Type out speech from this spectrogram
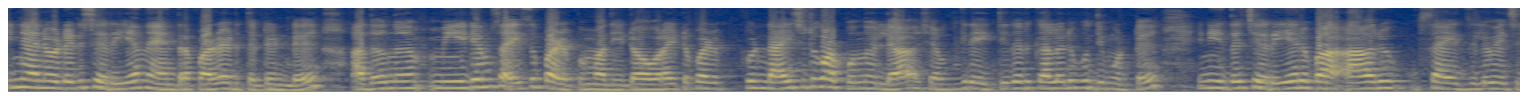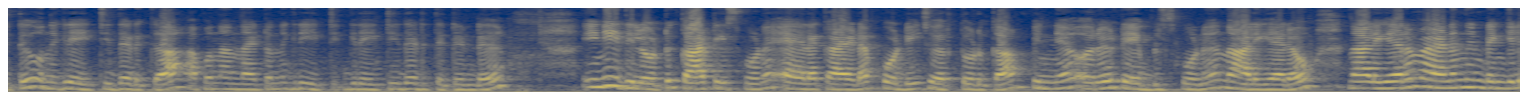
ഇനി ഞാനിവിടെ ഒരു ചെറിയ നേന്ത്രപ്പഴം പഴം എടുത്തിട്ടുണ്ട്. അതൊന്ന് മീഡിയം സൈസ് പഴുപ്പ് മതി കേട്ടോ ഓവറായിട്ട് പഴുപ്പ് ഉണ്ടായിച്ചിട്ട് കുഴപ്പമൊന്നുമില്ല. പക്ഷെ നമുക്ക് ഗ്രേറ്റ് ചെയ്തെടുക്കാനുള്ള ഒരു ബുദ്ധിമുട്ട്. ഇനി ഇത് ചെറിയൊരു ആ ഒരു സൈസിൽ വെച്ചിട്ട് ഒന്ന് ഗ്രേറ്റ് ചെയ്തെടുക്കുക. അപ്പോൾ നന്നായിട്ടൊന്ന് ഗ്രേറ്റ് ഗ്രേറ്റ് ചെയ്തെടുത്തിട്ടുണ്ട്. ഇനി ഇതിലോട്ട് കാ ടീസ്പൂൺ ഏലക്കായുടെ പൊടി ചേർത്ത് കൊടുക്കാം. പിന്നെ ഒരു ടേബിൾ സ്പൂണ് നാളികേരവും. നാളികേരം വേണമെന്നുണ്ടെങ്കിൽ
